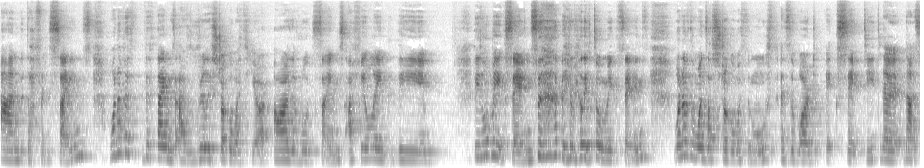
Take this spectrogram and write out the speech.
and the different signs. One of the, the things I really struggle with here are the road signs. I feel like the they don't make sense. they really don't make sense. One of the ones I struggle with the most is the word excepted. Now that's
